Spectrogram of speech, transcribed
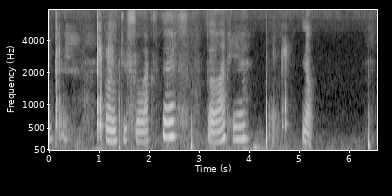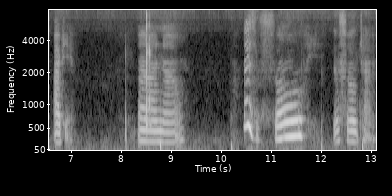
Okay. Going to select this. Go up here. No. Up here. Uh, no. This is so, this is so tight.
